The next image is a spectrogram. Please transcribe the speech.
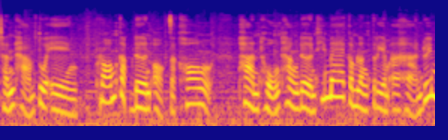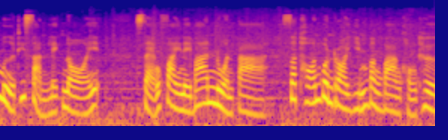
ฉันถามตัวเอง พร้อมกับเดินออกจากห้อง ผ่านโถงทางเดินที่แม่กำลังเตรียมอาหารด้วยมือที่สั่นเล็กน้อย แสงไฟในบ้านนวลตา สะท้อนบนรอยยิ้มบางๆ ของเธอ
